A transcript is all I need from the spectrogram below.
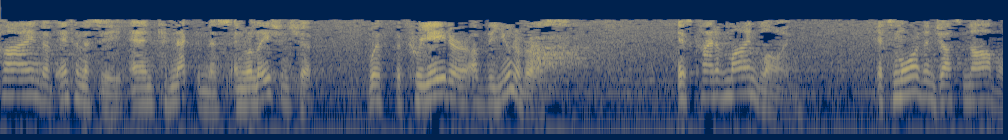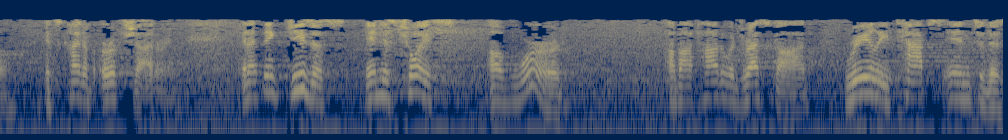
kind of intimacy and connectedness and relationship with the creator of the universe is kind of mind blowing. It's more than just novel, it's kind of earth shattering. And I think Jesus, in his choice of word about how to address God, really taps into this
